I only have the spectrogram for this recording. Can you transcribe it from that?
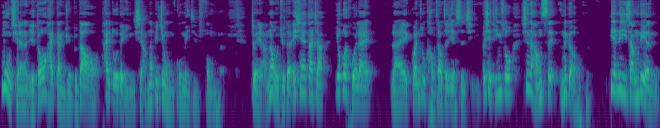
目前也都还感觉不到太多的影响。那毕竟我们国门已经封了，对啊。那我觉得，哎，现在大家又会回来来关注口罩这件事情，而且听说现在好像是那个便利商店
